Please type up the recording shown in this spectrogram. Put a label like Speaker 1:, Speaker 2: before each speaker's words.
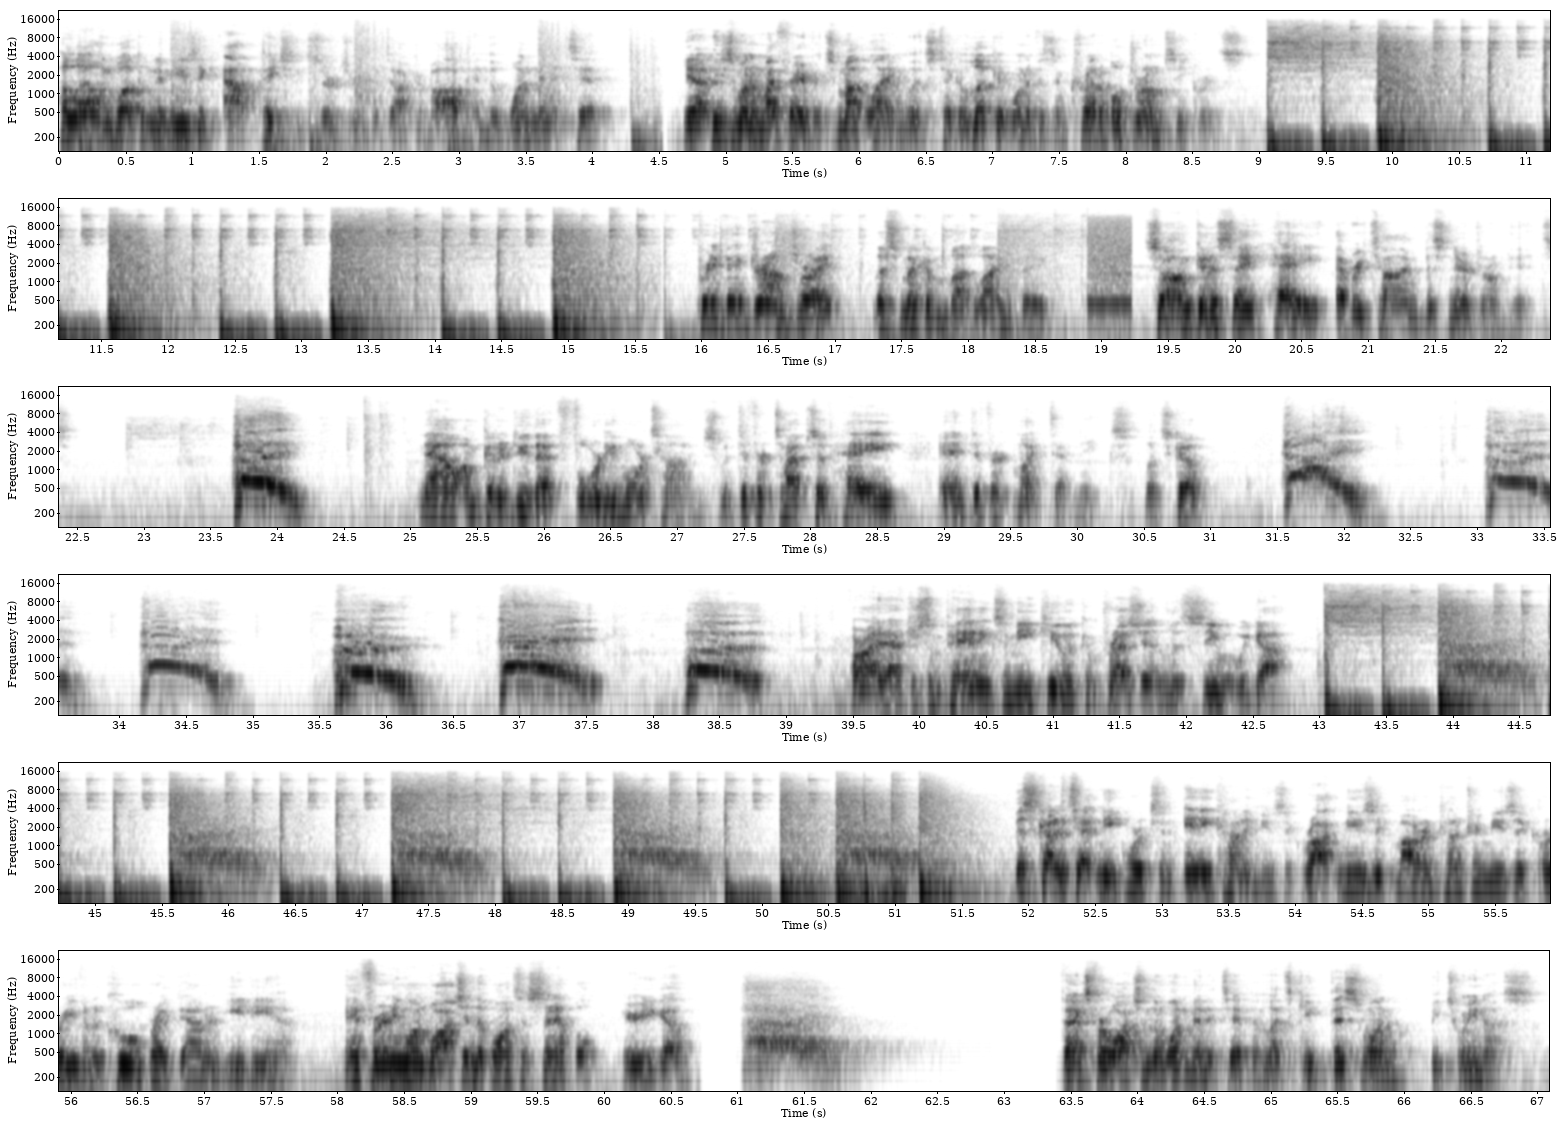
Speaker 1: Hello and welcome to Music Outpatient Surgery with Dr. Bob and the One Minute Tip. Yep, he's one of my favorites, Mutt Lange. Let's take a look at one of his incredible drum secrets. Pretty big drums, right? Let's make a Mutt Lange big. So I'm gonna say hey every time the snare drum hits. Hey! Now I'm going to do that 40 more times with different types of hey and different mic techniques. Let's go. Hey! Hey! Hey! Hey! Hey! Hey! All right, after some panning, some EQ and compression, let's see what we got. This kind of technique works in any kind of music rock music, modern country music, or even a cool breakdown in EDM. And for anyone watching that wants a sample, here you go. Thanks for watching the one minute tip, and let's keep this one between us.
